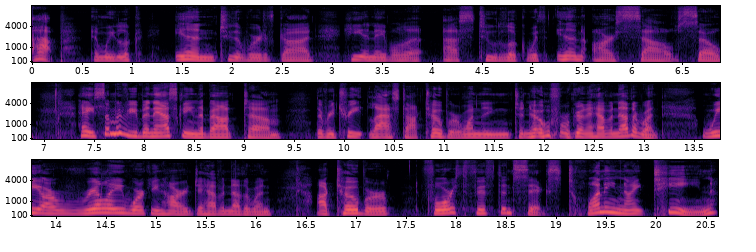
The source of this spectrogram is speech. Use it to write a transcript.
up and we look into the Word of God, He enabled us to look within ourselves. So, hey, some of you have been asking about um, the retreat last October, wanting to know if we're going to have another one. We are really working hard to have another one. October 4th, 5th, and 6th, 2019.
